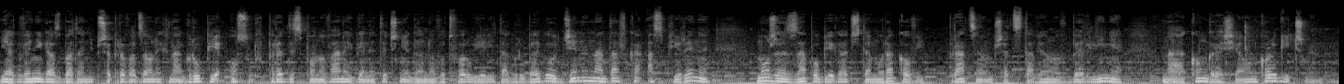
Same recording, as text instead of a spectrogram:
Jak wynika z badań przeprowadzonych na grupie osób predysponowanych genetycznie do nowotworu jelita grubego, dzienna dawka aspiryny może zapobiegać temu rakowi. Pracę przedstawiono w Berlinie na kongresie onkologicznym.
